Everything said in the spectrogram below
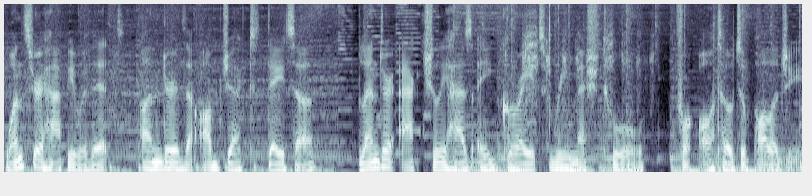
Once you're happy with it, under the object data, Blender actually has a great remesh tool for auto topology,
